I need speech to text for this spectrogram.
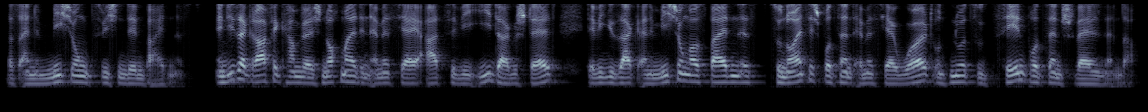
was eine Mischung zwischen den beiden ist. In dieser Grafik haben wir euch nochmal den MSCI ACWI dargestellt, der wie gesagt eine Mischung aus beiden ist, zu 90% MSCI World und nur zu 10% Schwellenländer.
